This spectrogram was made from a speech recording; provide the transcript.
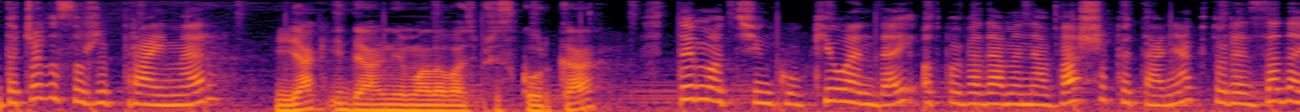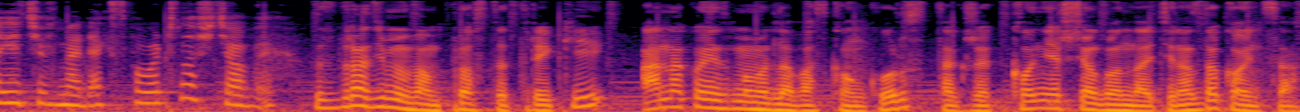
Do czego służy primer? Jak idealnie malować przy skórkach? W tym odcinku Q&A odpowiadamy na Wasze pytania, które zadajecie w mediach społecznościowych. Zdradzimy Wam proste triki, a na koniec mamy dla Was konkurs, także koniecznie oglądajcie nas do końca.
